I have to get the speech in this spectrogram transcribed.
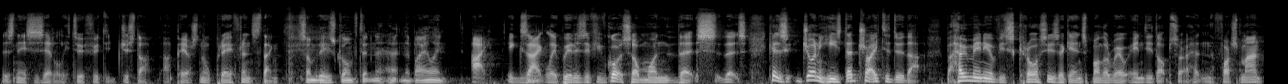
that's necessarily two footed, just a, a personal preference thing. Somebody who's confident in hitting the byline. Aye, exactly. Whereas if you've got someone that's that's because Johnny Hayes did try to do that, but how many of his crosses against Motherwell ended up sort of hitting the first man?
